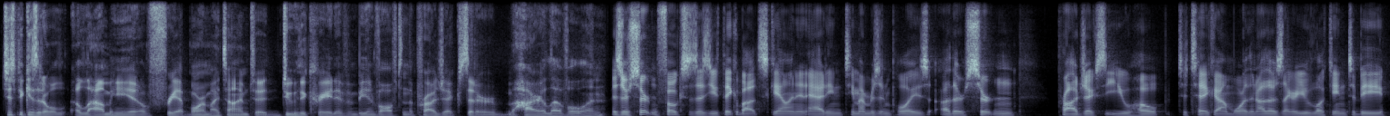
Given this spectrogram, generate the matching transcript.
Just because it'll allow me, it'll free up more of my time to do the creative and be involved in the projects that are higher level. And Is there certain focuses as you think about scaling and adding team members and employees? Are there certain projects that you hope to take on more than others? Like, are you looking to be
